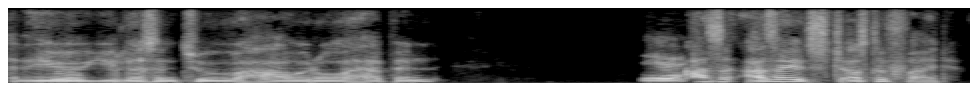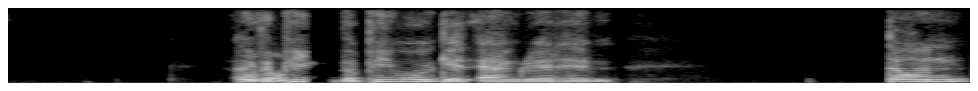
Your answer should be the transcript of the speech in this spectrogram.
and you mm. you listen to how it all happened, yeah, as as it's justified. Like mm-hmm. the people the people who get angry at him, don't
